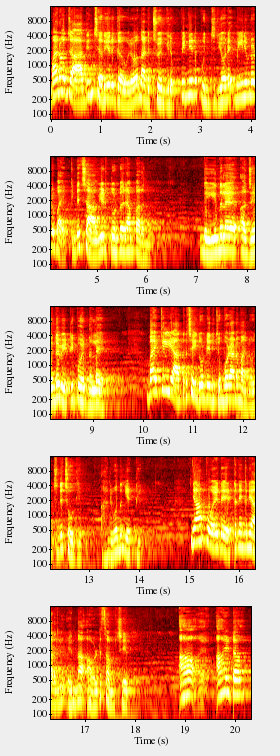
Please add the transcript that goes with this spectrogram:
മനോജ് ആദ്യം ചെറിയൊരു ഗൗരവം നടിച്ചുവെങ്കിലും പിന്നീട് പുഞ്ചിരിയോടെ മീനുവിനോട് ബൈക്കിന്റെ ചാവി എടുത്തുകൊണ്ട് വരാൻ പറഞ്ഞു. നീ ഇന്നലെ അജയന്റെ വീട്ടിൽ പോയിരുന്നല്ലേ? ബൈക്കിൽ യാത്ര ചെയ്തുകൊണ്ടിരിക്കുമ്പോഴാണ് മനോജിന്റെ ചോദ്യം. അനുവന്ന് ഞെട്ടി. ഞാൻ പോയത് ഏട്ടൻ എങ്ങനെ അറിഞ്ഞു എന്ന അവളുടെ സംശയം. ആ ആ ഏട്ടാ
